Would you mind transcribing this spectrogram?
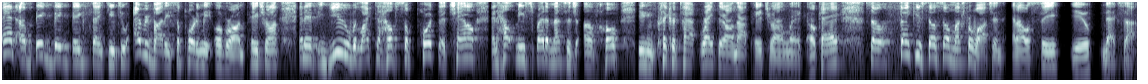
And a big, big, big thank you to everybody supporting me over on Patreon. And if you would like to help support the channel and help me spread a message of hope, you can click or tap right there on that Patreon link, okay? So thank you so, so much for watching, and I will see you next time.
